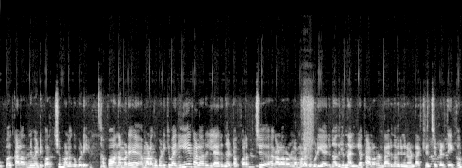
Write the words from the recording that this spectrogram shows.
ഉപ്പ് കളറിന് വേണ്ടി കുറച്ച് മുളക് പൊടി. അപ്പോൾ നമ്മുടെ മുളക് പൊടിക്ക് വലിയ കളറില്ലായിരുന്നു കേട്ടോ. കുറച്ച് കളറുള്ള മുളക് പൊടിയായിരുന്നു. അതിൽ നല്ല കളറുണ്ടായിരുന്നു അവരിങ്ങനെ ഉണ്ടാക്കി വെച്ചപ്പോഴത്തേക്കും.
